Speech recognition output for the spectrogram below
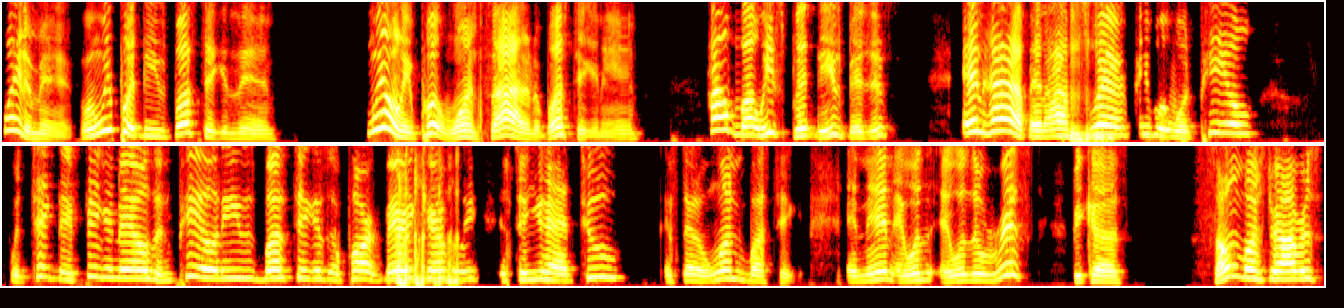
wait a minute, when we put these bus tickets in, we only put one side of the bus ticket in. How about we split these bitches in half? And I swear people would peel, would take their fingernails and peel these bus tickets apart very carefully until you had two instead of one bus ticket. And then it was it was a risk because some bus drivers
